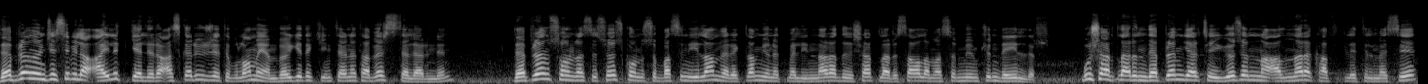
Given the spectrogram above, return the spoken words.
Deprem öncesi bile aylık geliri asgari ücreti bulamayan bölgedeki internet haber sitelerinin deprem sonrası söz konusu basın ilan ve reklam yönetmeliğinin aradığı şartları sağlaması mümkün değildir. Bu şartların deprem gerçeği göz önüne alınarak hafifletilmesi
